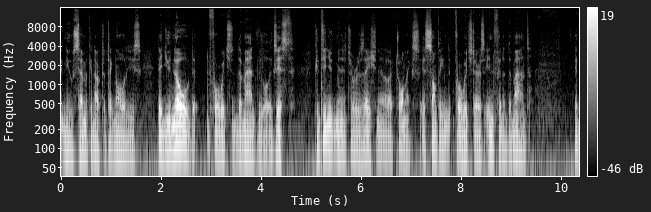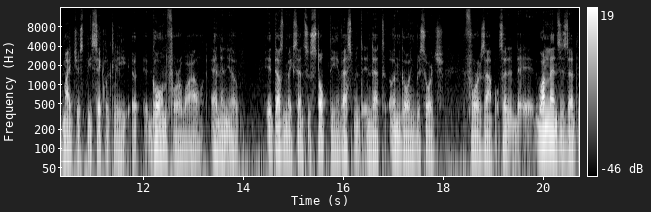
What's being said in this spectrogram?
new semiconductor technologies that you know for which the demand will exist. Continued miniaturization in electronics is something for which there's infinite demand. It might just be cyclically uh, gone for a while, and then you know it doesn't make sense to stop the investment in that ongoing research, for example. So one lens is that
